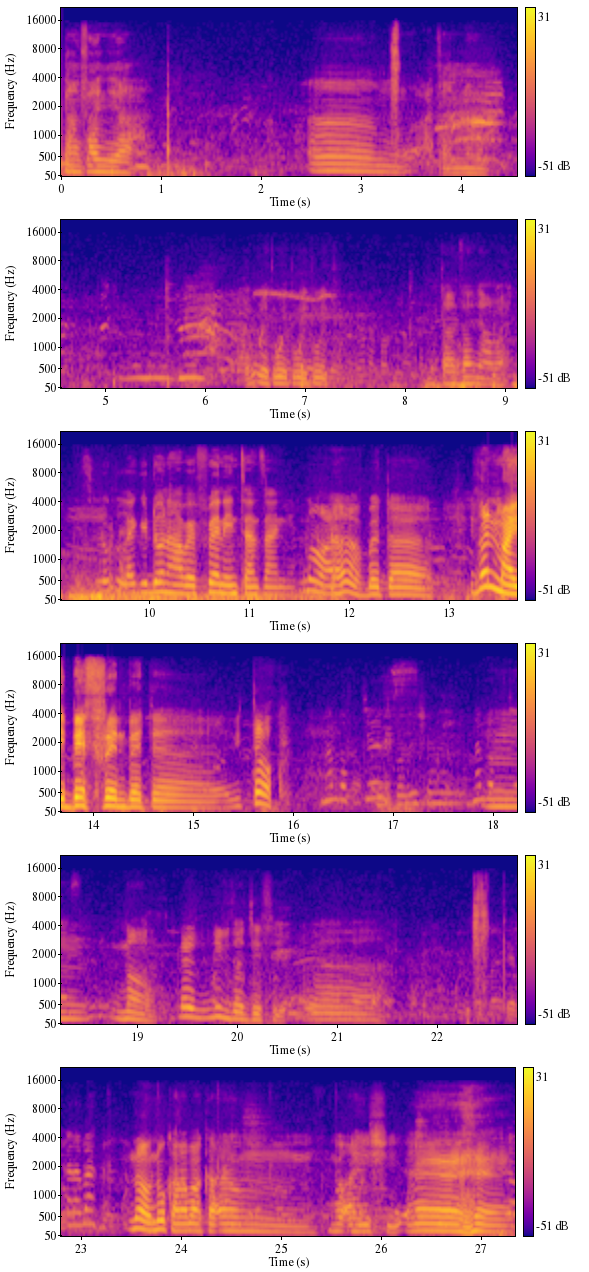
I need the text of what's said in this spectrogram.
Tanzania. Um, I don't know. Wait, wait, wait, wait. Tanzania, man. It looks like you don't have a friend in Tanzania. No, I have, but uh, it's not my best friend, but uh, we talk. Number of. Number of Mm, no, let's leave that JC. Uh, Karabaka. no, no Karabaka. Um, no Aishi. Uh,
